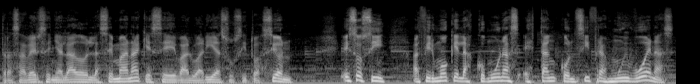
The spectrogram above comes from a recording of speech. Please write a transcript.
tras haber señalado en la semana que se evaluaría su situación. Eso sí, afirmó que las comunas están con cifras muy buenas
